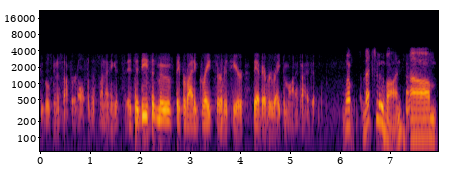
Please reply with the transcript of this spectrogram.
Google's going to suffer at all for this one. I think it's it's a decent move. They provide a great service here. They have every right to monetize it. Well, let's move on. Um,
